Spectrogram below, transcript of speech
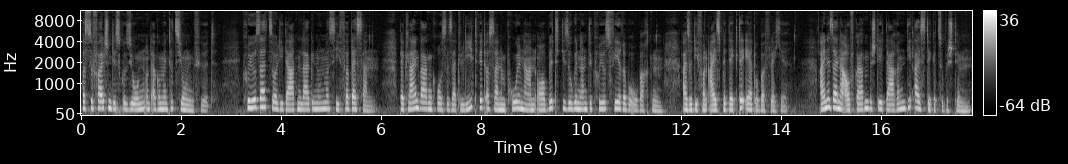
was zu falschen Diskussionen und Argumentationen führt. Kryosat soll die Datenlage nun massiv verbessern. Der kleinwagengroße Satellit wird aus seinem polnahen Orbit die sogenannte Kryosphäre beobachten, also die von Eis bedeckte Erdoberfläche. Eine seiner Aufgaben besteht darin, die Eisdicke zu bestimmen.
